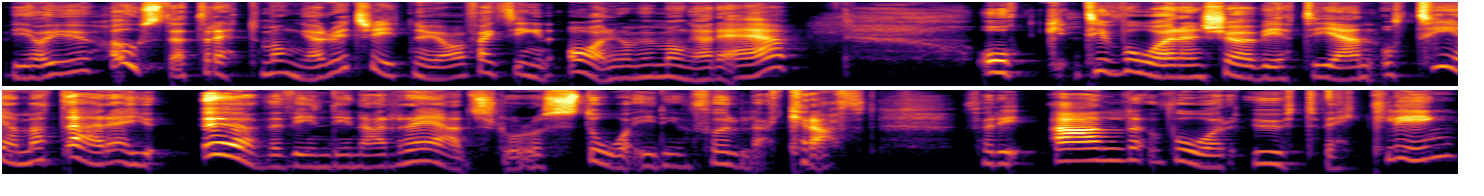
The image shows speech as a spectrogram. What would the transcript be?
Vi har ju hostat rätt många retreat nu, jag har faktiskt ingen aning om hur många det är. Och till våren kör vi ett igen och temat där är ju övervinn dina rädslor och stå i din fulla kraft. För i all vår utveckling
